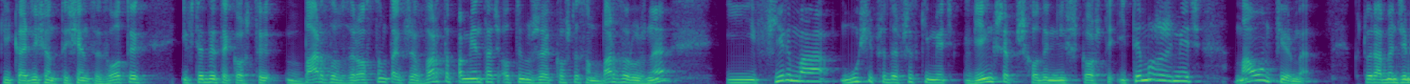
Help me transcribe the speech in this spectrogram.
kilkadziesiąt tysięcy złotych i wtedy te koszty bardzo wzrosną, także warto pamiętać o tym, że koszty są bardzo różne i firma musi przede wszystkim mieć większe przychody niż koszty. I ty możesz mieć małą firmę, która będzie,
